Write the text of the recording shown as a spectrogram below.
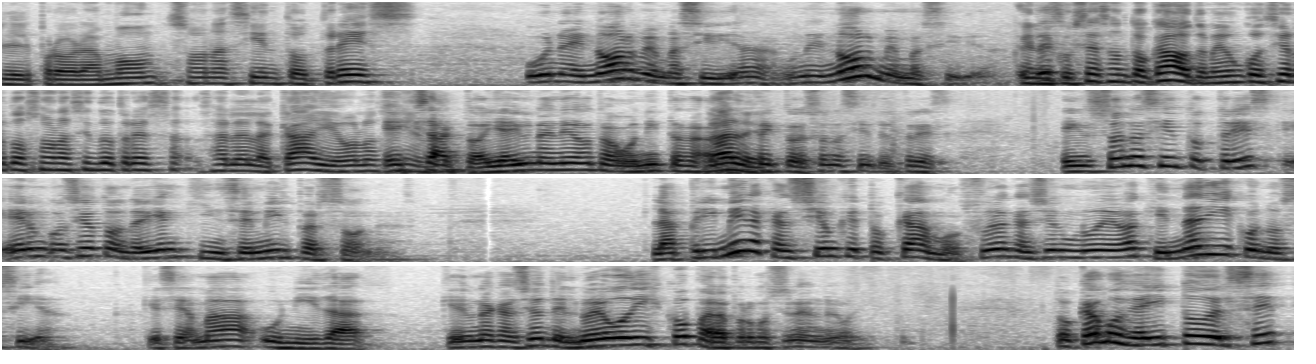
el programón Zona 103, Una enorme masividad, una enorme masividad. en el que Entonces, ustedes han tocado. También un concierto Zona 103 sa- sale a la calle o algo así. ¿no? Exacto, ahí hay una anécdota bonita al Dale. respecto de Zona 103. En Zona 103 era un concierto donde habían 15.000 personas. La primera canción que tocamos fue una canción nueva que nadie conocía, que se llamaba Unidad, que es una canción del nuevo disco para promocionar el nuevo disco. Tocamos de ahí todo el set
